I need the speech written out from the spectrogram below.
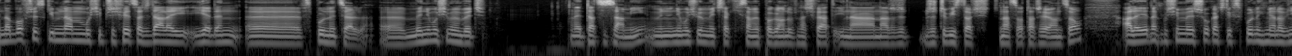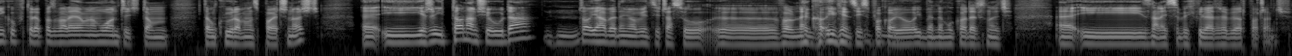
no bo wszystkim nam musi przyświecać dalej jeden wspólny cel. My nie musimy być tacy sami, my nie musimy mieć takich samych poglądów na świat i na, na rze- rzeczywistość nas otaczającą, ale jednak musimy szukać tych wspólnych mianowników, które pozwalają nam łączyć tą, tą queerową społeczność. E, I jeżeli to nam się uda, Mhm. to ja będę miał więcej czasu e, wolnego i więcej spokoju i będę mógł odetchnąć e, i znaleźć sobie chwilę, żeby odpocząć.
